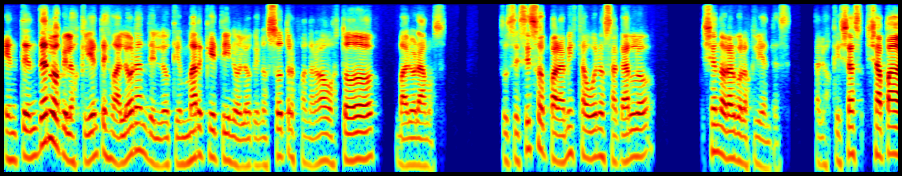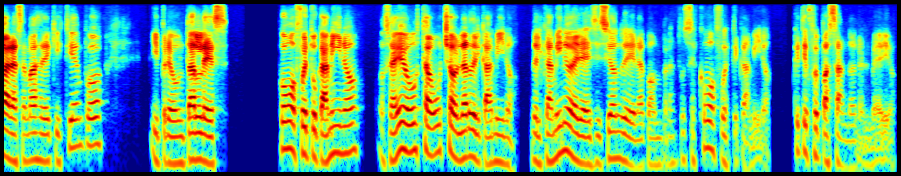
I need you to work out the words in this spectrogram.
entender lo que los clientes valoran de lo que marketing o lo que nosotros cuando armamos todo valoramos. Entonces eso para mí está bueno sacarlo yendo a hablar con los clientes, a los que ya, ya pagan hace más de X tiempo y preguntarles cómo fue tu camino. O sea, a mí me gusta mucho hablar del camino, del camino de la decisión de la compra. Entonces, ¿cómo fue este camino? ¿Qué te fue pasando en el medio?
